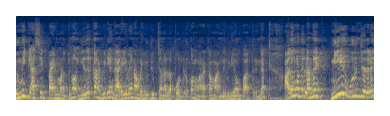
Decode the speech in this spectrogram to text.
யுமிக் ஆசிட் பயன்படுத்தணும். இதற்கான வீடியோ நிறையவே நம்ம யூடியூப் சேனல்ல போட்டிருக்கோம். மறக்காம அந்த வீடியோவும் பார்த்துருங்க. அது மட்டும் இல்லாம நீர் உறிஞ்சுதலை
